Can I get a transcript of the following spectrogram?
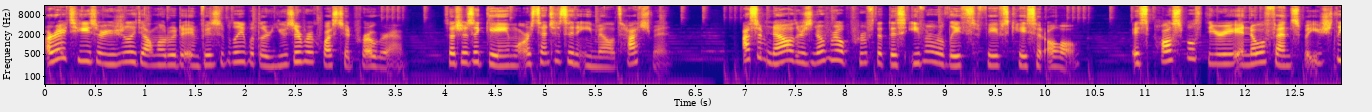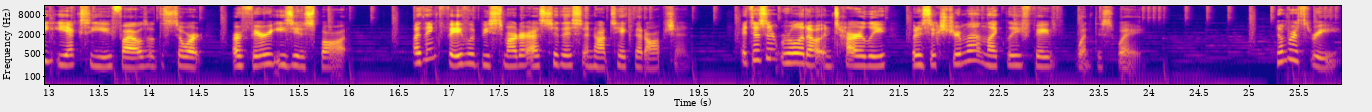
RATs are usually downloaded invisibly with a user requested program, such as a game or sent as an email attachment. As of now, there's no real proof that this even relates to Fave's case at all. It's possible theory and no offense, but usually exe files of the sort are very easy to spot. I think Fave would be smarter as to this and not take that option. It doesn't rule it out entirely, but it's extremely unlikely Fave went this way. Number 3.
